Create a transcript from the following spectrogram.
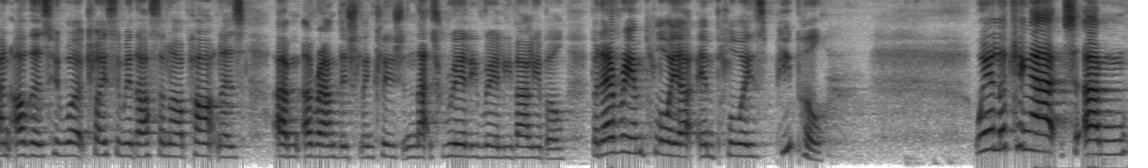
and others who work closely with us and our partners um, around digital inclusion. That's really, really valuable. But every employer employs people. We're looking at um,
